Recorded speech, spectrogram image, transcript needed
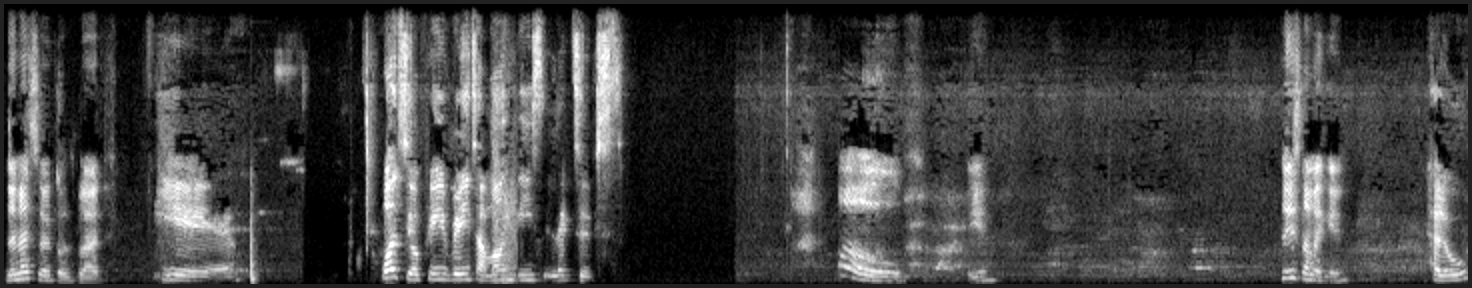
the network was bad. Yeah. What's your favorite among these electives? Oh, yeah. Please come again. Hello?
